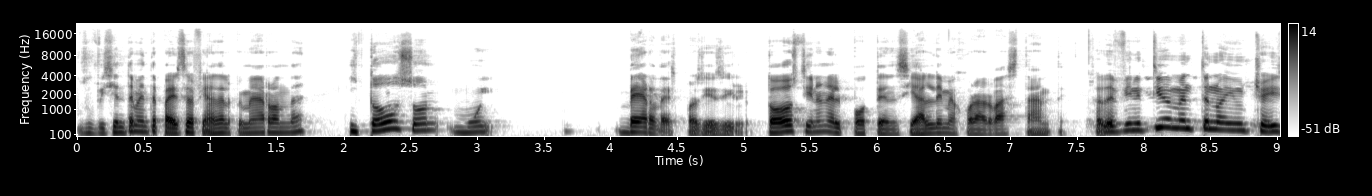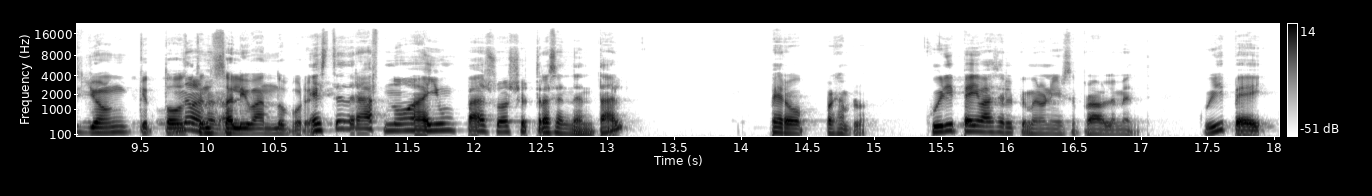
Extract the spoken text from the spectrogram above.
suficientemente para irse al final de la primera ronda, y todos son muy verdes, por así decirlo. Todos tienen el potencial de mejorar bastante. O sea, definitivamente no hay un Chase Young que todos estén salivando por él. Este draft no hay un pass rusher trascendental, pero, por ejemplo, Pay va a ser el primero en irse probablemente. Pay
